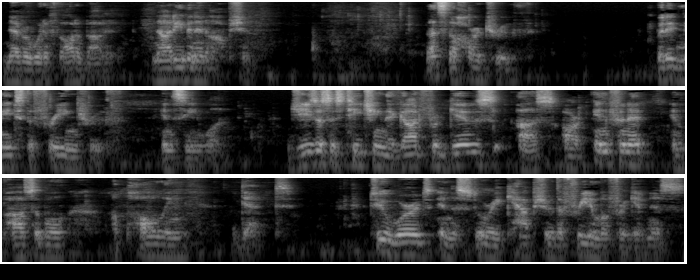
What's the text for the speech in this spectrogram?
Never would have thought about it. Not even an option. That's the hard truth. But it meets the freeing truth in scene one. Jesus is teaching that God forgives us our infinite, impossible, appalling debt. Two words in the story capture the freedom of forgiveness.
